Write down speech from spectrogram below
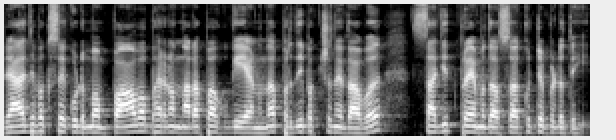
രാജപക്സെ കുടുംബം പാവഭരണം നടപ്പാക്കുകയാണെന്ന് പ്രതിപക്ഷ നേതാവ് സജിത് പ്രേമദാസ കുറ്റപ്പെടുത്തി.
